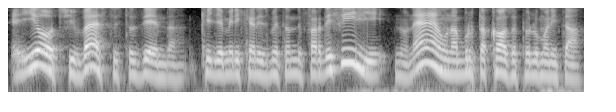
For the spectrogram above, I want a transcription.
e io ci investo in questa azienda, che gli americani smettano di fare dei figli, non è una brutta cosa per l'umanità.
